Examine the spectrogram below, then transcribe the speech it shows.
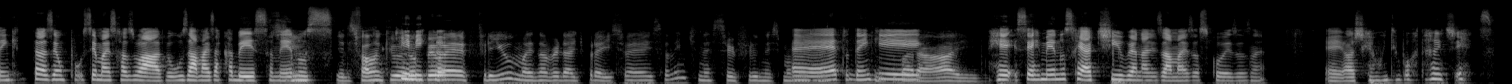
Tem que trazer um ser mais razoável, usar mais a cabeça, Sim. menos. Eles falam que o Química. europeu é frio, mas na verdade pra isso é excelente, né? Ser frio nesse momento. É, né? tu tem Tem que parar e... ser menos reativo e analisar mais as coisas, né? É, eu acho que é muito importante isso.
